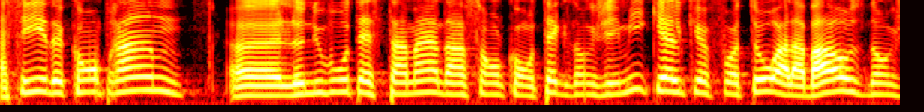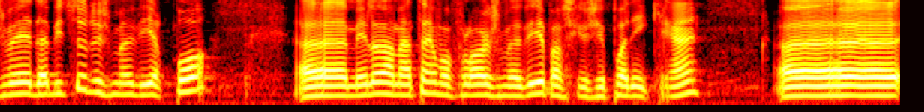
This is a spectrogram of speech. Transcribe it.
Essayez de comprendre euh, le Nouveau Testament dans son contexte. Donc, j'ai mis quelques photos à la base. Donc, je vais d'habitude, je ne me vire pas. Euh, mais là, un matin, il va falloir que je me vire parce que je n'ai pas d'écran. Euh,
